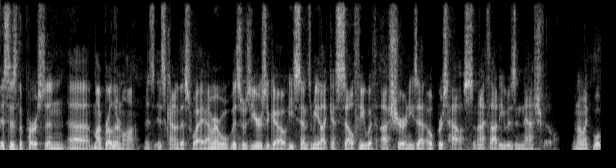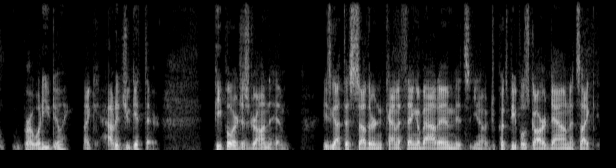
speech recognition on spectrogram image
This is the person. Uh, my brother-in-law is, is kind of this way. I remember this was years ago. He sends me like a selfie with Usher, and he's at Oprah's house, and I thought he was in Nashville. And I'm like, "Well, bro, what are you doing? Like, how did you get there?" People are just drawn to him. He's got this southern kind of thing about him. It's you know, it puts people's guard down. It's like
